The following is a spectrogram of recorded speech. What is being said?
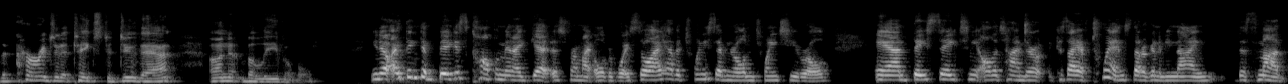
the courage that it takes to do that. Unbelievable you know, I think the biggest compliment I get is from my older boys. So I have a 27 year old and 22 year old, and they say to me all the time, they're because I have twins that are going to be nine this month,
